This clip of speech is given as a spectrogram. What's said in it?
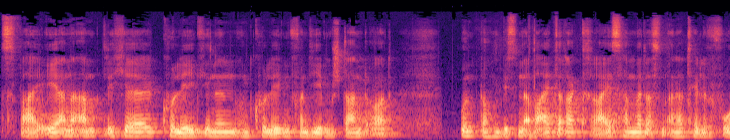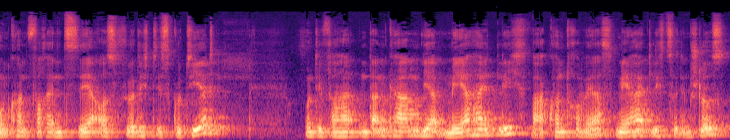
zwei ehrenamtliche Kolleginnen und Kollegen von jedem Standort und noch ein bisschen erweiterter Kreis haben wir das in einer Telefonkonferenz sehr ausführlich diskutiert. Und, die, und dann kamen wir mehrheitlich, war kontrovers, mehrheitlich zu dem Schluss,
